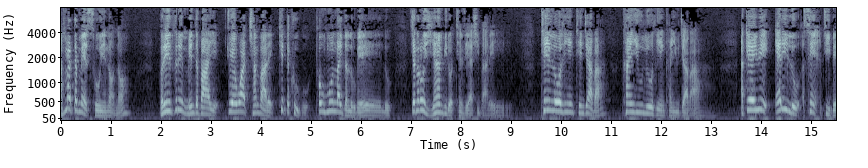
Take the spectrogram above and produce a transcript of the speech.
အမှတ်တမဲ့ဆိုရင်တော့နော်ပရိသရစ်မင်းတပါးရဲ့ကြွယ်ဝချမ်းသာတဲ့ခေတ်တစ်ခုကိုထုံမွှန်းလိုက်တယ်လို့ပဲလို့ ကျွန်တော်ရမ်းပြီးတော့ထင်เสียရှိပါတယ်ထင်လို့လျင်ထင်ကြပါခံယူလို့လျင်ခံယူကြပါအကယ်၍အဲ့ဒီလိုအဆင့်အထိပဲ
